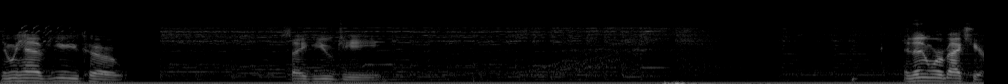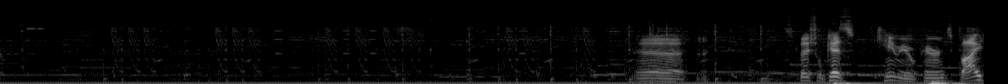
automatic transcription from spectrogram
Then we have Yuyuko. Saigyouji. And then we're back here. Uh, special guest cameo appearance by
